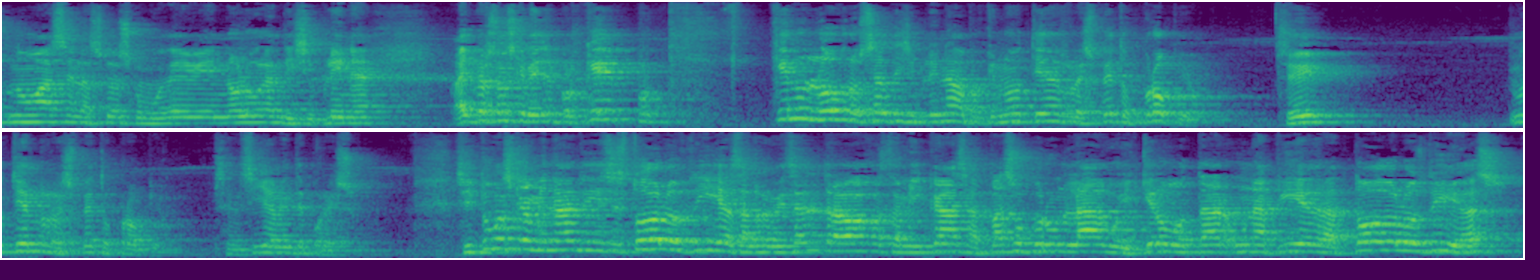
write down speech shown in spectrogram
no hacen las cosas como deben, no logran disciplina. Hay personas que me dicen, ¿por qué? ¿Por qué no logro ser disciplinado? Porque no tienes respeto propio. ¿Sí? No tienes respeto propio. Sencillamente por eso. Si tú vas caminando y dices todos los días al regresar del trabajo hasta mi casa, paso por un lago y quiero botar una piedra todos los días,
